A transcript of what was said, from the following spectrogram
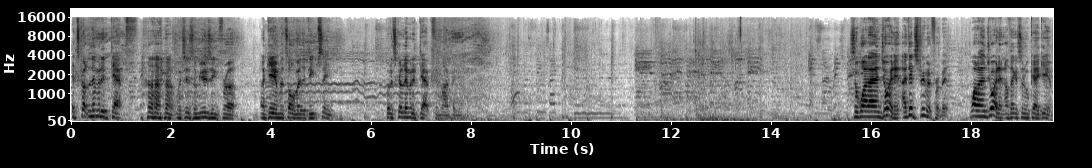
it's got limited depth, which is amusing for a, a game that's all about the deep sea. But it's got limited depth, in my opinion. So while I enjoyed it, I did stream it for a bit. While I enjoyed it, I think it's an okay game.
